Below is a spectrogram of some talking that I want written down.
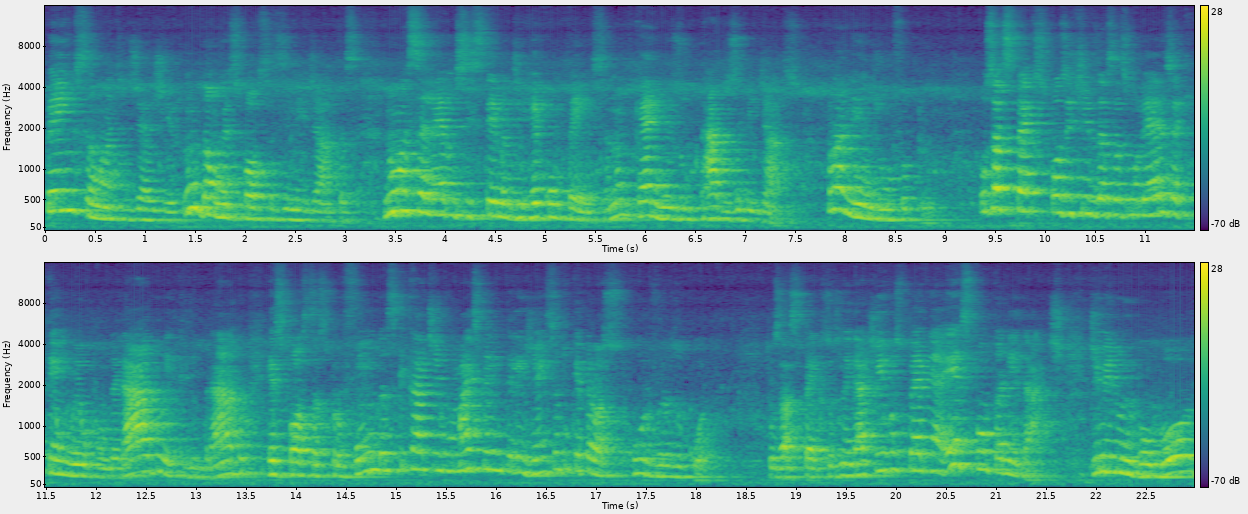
pensam antes de agir, não dão respostas imediatas, não aceleram o sistema de recompensa, não querem resultados imediatos, planejam o futuro. Os aspectos positivos dessas mulheres é que têm um eu ponderado, equilibrado, respostas profundas que cativam mais pela inteligência do que pelas curvas do corpo. Os aspectos negativos perdem a espontaneidade, diminui o humor,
